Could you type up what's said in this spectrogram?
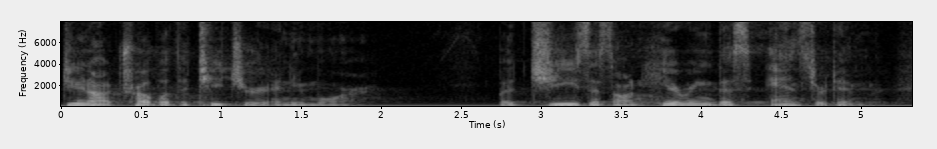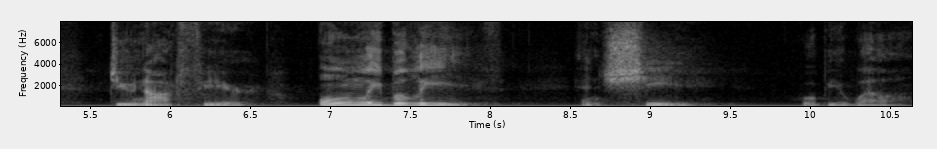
Do not trouble the teacher anymore. But Jesus, on hearing this, answered him, Do not fear, only believe, and she will be well.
